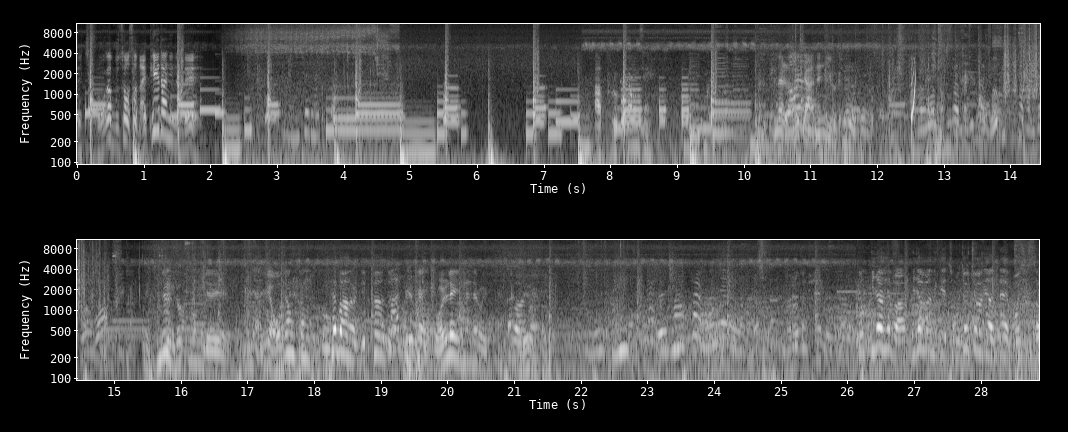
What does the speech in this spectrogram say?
대체 뭐가 무서워서 날 피해 다니는데? 앞으로 평생 그날 나오지 않은 이유를 근데 그냥 이렇게 하는 게 이게 어정쩡 해봐 네 편들 이렇게 원래 있는 대로 이렇게 너 그냥 해봐. 그냥 하는 게 어정쩡하게 한데 멋있어.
